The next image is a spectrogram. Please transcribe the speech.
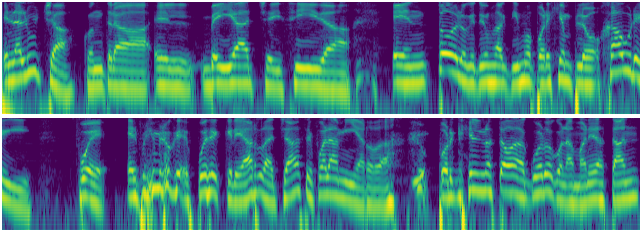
en la lucha contra el VIH y SIDA, en todo lo que tuvimos de activismo, por ejemplo, Jauregui fue el primero que después de crear la CHA se fue a la mierda, porque él no estaba de acuerdo con las maneras tan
